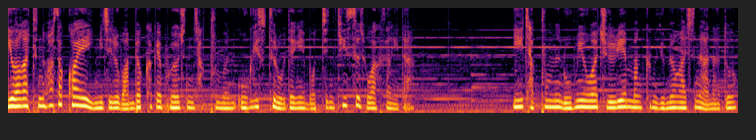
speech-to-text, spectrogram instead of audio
이와 같은 화석화의 이미지를 완벽하게 보여주는 작품은 오귀스트 로댕의 멋진 키스 조각상이다. 이 작품은 로미오와 줄리엣만큼 유명하지는 않아도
